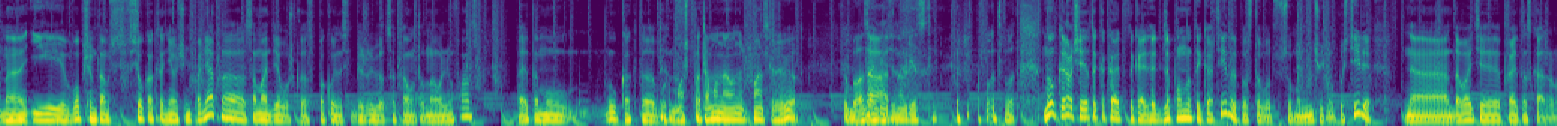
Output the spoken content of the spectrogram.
Э, и, в общем, там все как-то не очень понятно, сама девушка спокойно себе живет с аккаунтом на OnlyFans, поэтому, ну, как-то Так, вот может, потому на OnlyFans и живет, что была Да. в детстве. Вот-вот. Ну, короче, это какая-то такая для полноты картины, просто вот, чтобы мы ничего не упустили, э, давайте про это скажем.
